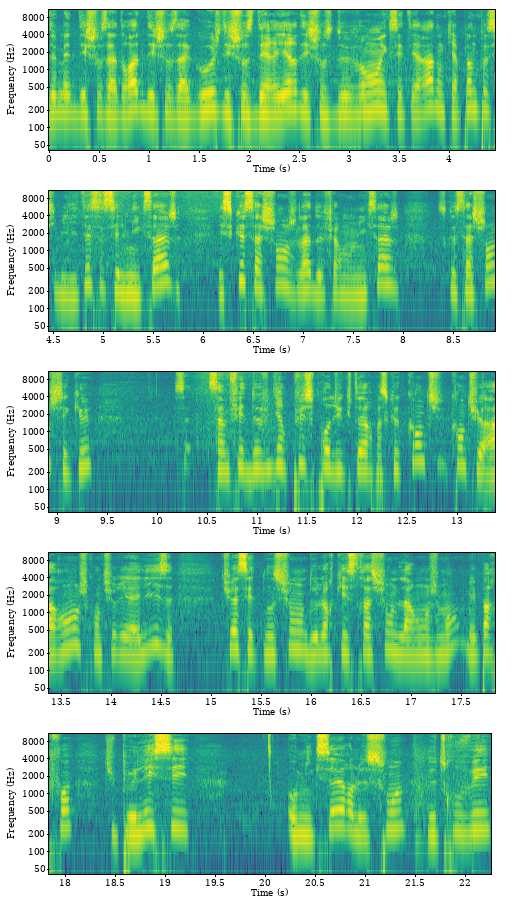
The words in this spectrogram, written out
de mettre des choses à droite, des choses à gauche, des choses derrière, des choses devant, etc. Donc il y a plein de possibilités. Ça, c'est le mixage. Et ce que ça change là de faire mon mixage, ce que ça change, c'est que ça, me fait devenir plus producteur parce que quand tu, arranges, quand tu réalises, tu as cette notion de l'orchestration, de l'arrangement, mais parfois tu peux laisser au mixeur le soin de trouver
